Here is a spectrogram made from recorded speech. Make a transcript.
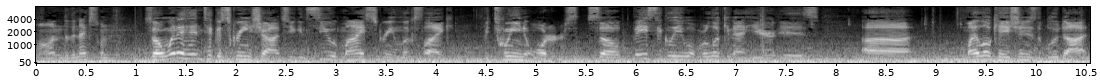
on to the next one. So I went ahead and took a screenshot so you can see what my screen looks like between orders. So basically what we're looking at here is uh, my location is the blue dot,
